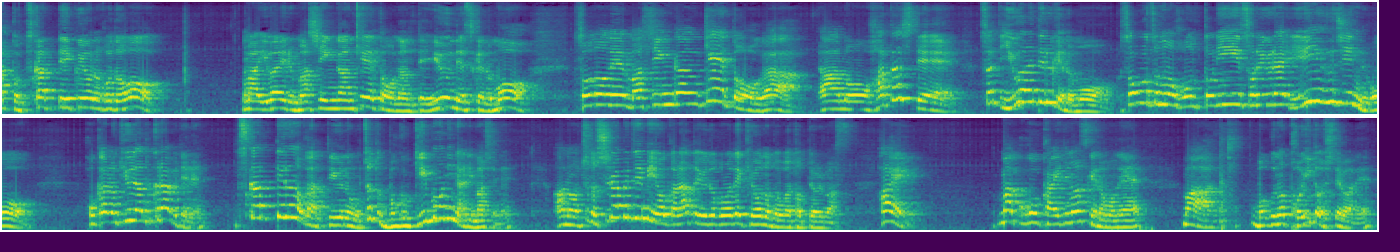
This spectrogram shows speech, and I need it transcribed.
ーッと使っていくようなことを、まあ、いわゆるマシンガン系統なんて言うんですけども、そのね、マシンガン系統が、あの、果たして、そうやって言われてるけども、そもそも本当にそれぐらいリリーフ陣を、他の球団と比べてね、使ってるのかっていうのもちょっと僕疑問になりましてね。あの、ちょっと調べてみようかなというところで今日の動画撮っております。はい。まあ、ここ書いてますけどもね、まあ、僕の問いとしてはね、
